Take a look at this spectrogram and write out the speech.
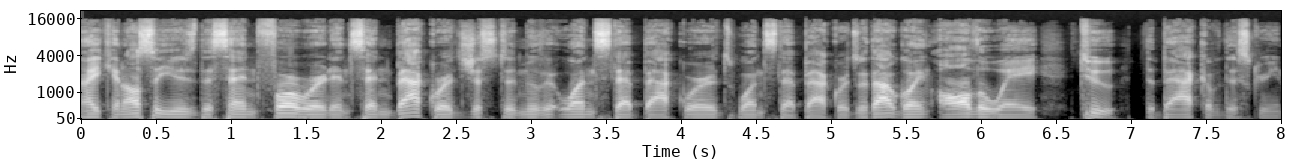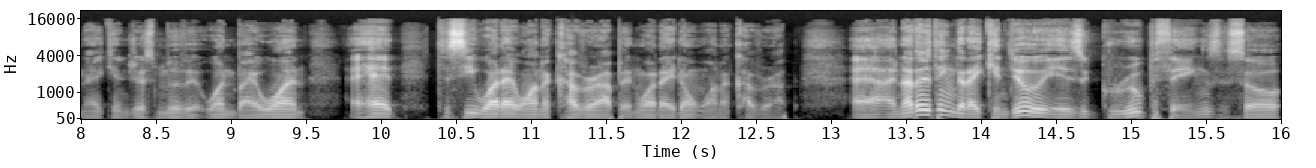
I can also use the send forward and send backwards just to move it one step backwards, one step backwards without going all the way to the back of the screen. I can just move it one by one ahead to see what I want to cover up and what I don't want to cover up. Uh, another thing that I can do is group things. So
